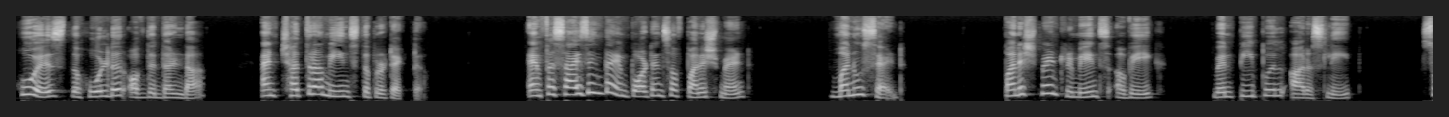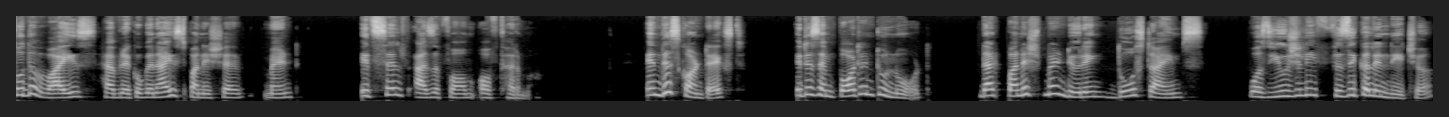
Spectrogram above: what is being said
who is the holder of the danda, and Chhatra means the protector. Emphasizing the importance of punishment, Manu said, Punishment remains awake when people are asleep, so the wise have recognized punishment itself as a form of dharma. In this context, it is important to note that punishment during those times was usually physical in nature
